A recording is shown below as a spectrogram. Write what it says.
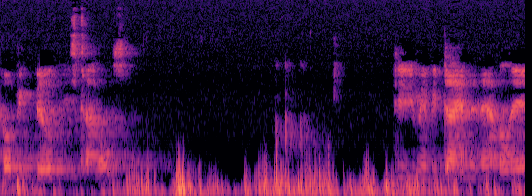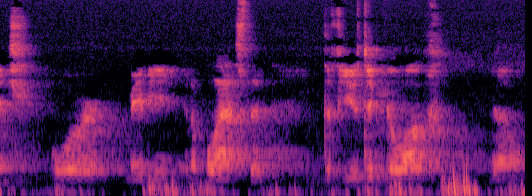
helping build these tunnels? Did you maybe die in an avalanche? Or maybe in a blast that the fuse didn't go off? Uh,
